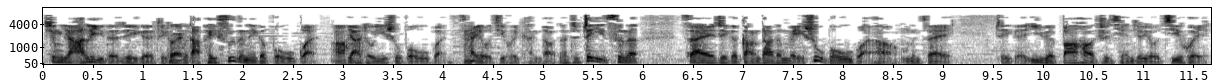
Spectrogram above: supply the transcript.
匈牙利的这个这个布达佩斯的那个博物馆啊，亚洲艺术博物馆才有机会看到。但是这一次呢，在这个港大的美术博物馆啊，我们在这个一月八号之前就有机会。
